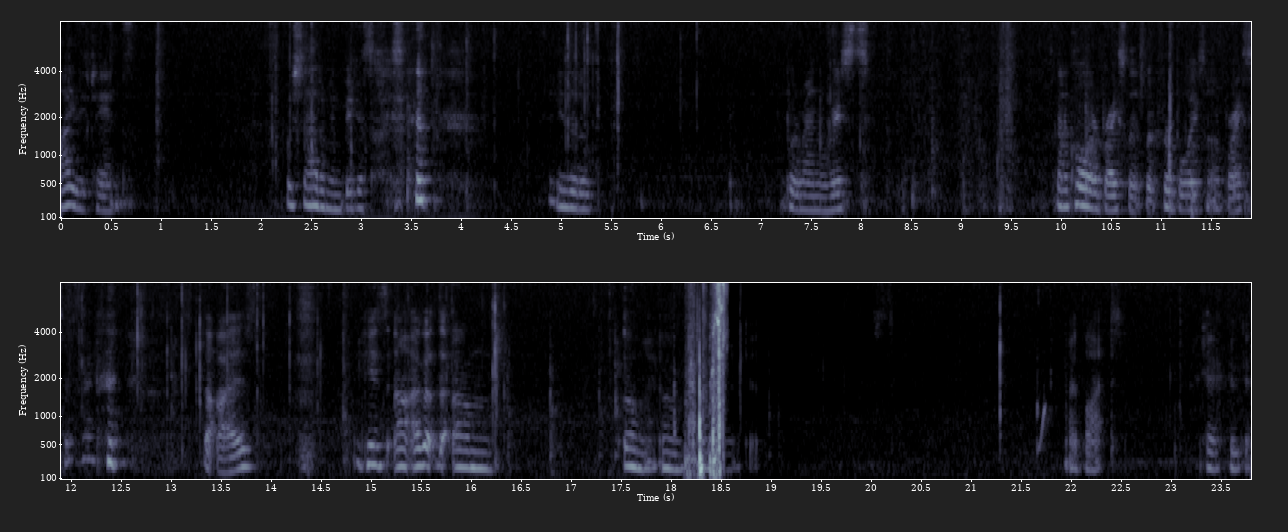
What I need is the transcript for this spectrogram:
I like these. Wish they had them in bigger size. These little put around the wrist. I was gonna call it a bracelet, but for a boy it's not a bracelet. the eyes. Here's uh, I got the um. Oh my um. My light. Okay, here we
